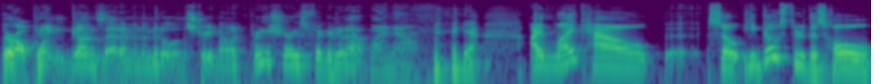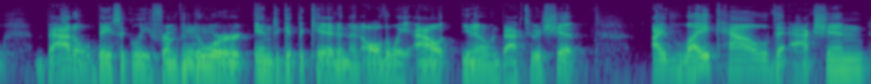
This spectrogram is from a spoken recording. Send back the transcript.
they're all pointing guns at him in the middle of the street, and I'm like, pretty sure he's figured it out by now. yeah. I like how uh, so he goes through this whole battle basically from the door in to get the kid and then all the way out, you know, and back to his ship. I like how the action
